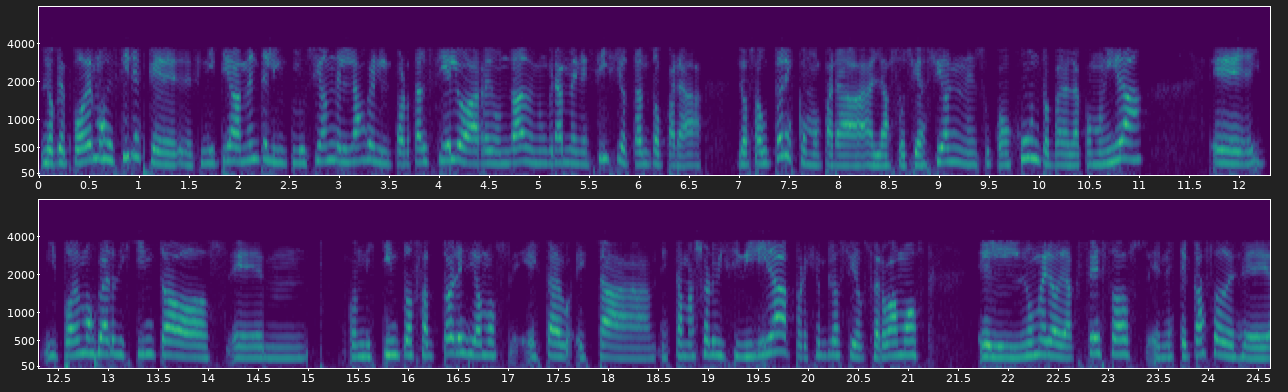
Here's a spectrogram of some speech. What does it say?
lo que podemos decir es que definitivamente la inclusión del LASBA en el portal Cielo ha redundado en un gran beneficio tanto para los autores como para la asociación en su conjunto, para la comunidad, eh, y, podemos ver distintos, eh, con distintos factores, digamos, esta, esta, esta mayor visibilidad. Por ejemplo, si observamos el número de accesos, en este caso desde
